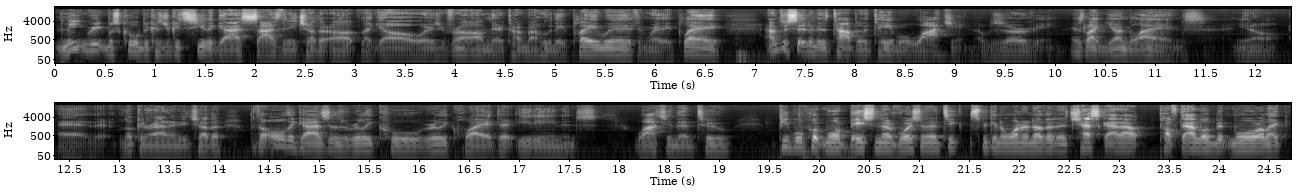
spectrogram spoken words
The meet and greet was cool because you could see the guys sizing each other up, like, yo, where's you from? They're talking about who they play with and where they play. I'm just sitting at the top of the table watching, observing. It's like young lions, you know, and they're looking around at each other. But the older guys is really cool, really quiet. They're eating and watching them too people put more bass in their voice when they're te- speaking to one another. Their chest got out, puffed out a little bit more. Like,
